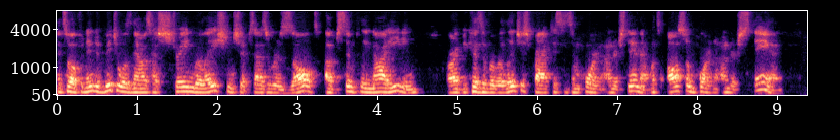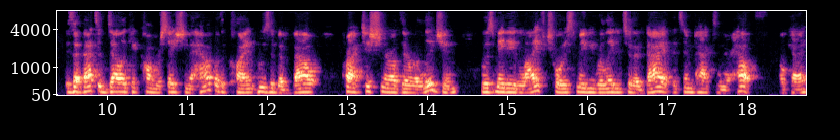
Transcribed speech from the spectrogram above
And so if an individual now has strained relationships as a result of simply not eating, all right, because of a religious practice, it's important to understand that. What's also important to understand is that that's a delicate conversation to have with a client who's a devout practitioner of their religion who has made a life choice maybe related to their diet that's impacting their health, okay?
